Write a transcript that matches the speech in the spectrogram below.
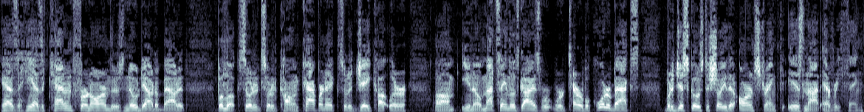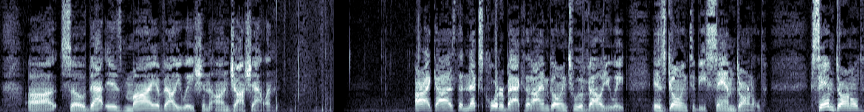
he has a, he has a cannon for an arm. There's no doubt about it. But look, so did, so did Colin Kaepernick, so did Jay Cutler. Um, you know, I'm not saying those guys were, were terrible quarterbacks, but it just goes to show you that arm strength is not everything. Uh, so that is my evaluation on Josh Allen. All right, guys, the next quarterback that I am going to evaluate is going to be Sam Darnold. Sam Darnold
